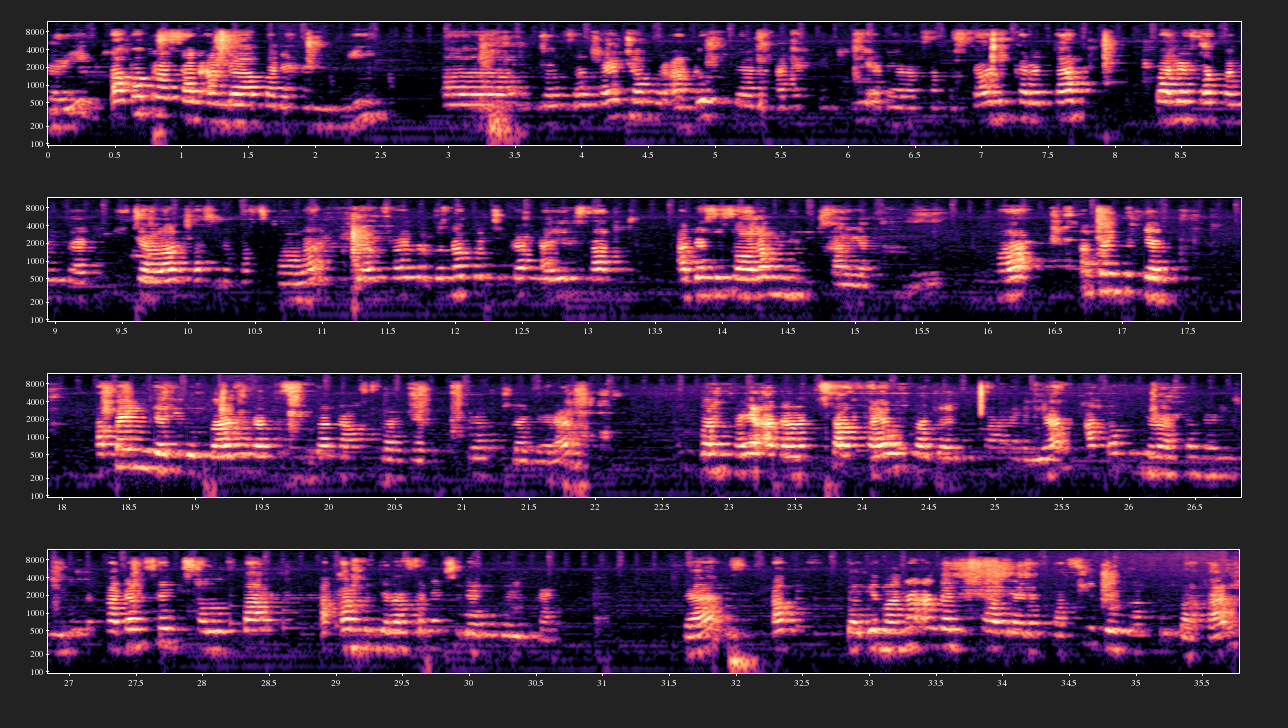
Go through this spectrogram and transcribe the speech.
Baik, apa perasaan Anda pada hari ini? Uh, saya campur aduk dan ada happy, ada rasa kesal dikarenakan pada saat pagi tadi di jalan pas lepas sekolah dan saya terkena percikan air saat ada seseorang menyentuh saya. Pak, apa yang terjadi? Apa yang menjadi beban dan kesulitan dalam pelajaran? Beban saya adalah saat saya mempelajari harian atau penjelasan dari guru, kadang saya bisa lupa akan penjelasan yang sudah diberikan. Dan bagaimana Anda bisa beradaptasi dengan perubahan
